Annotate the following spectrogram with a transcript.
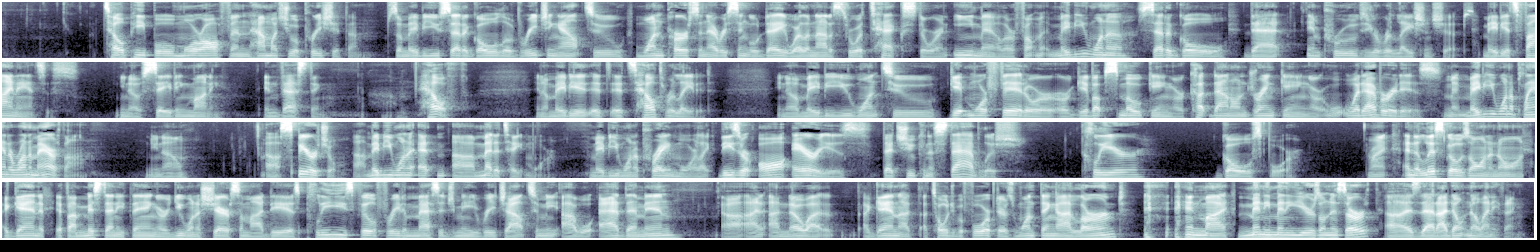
tell people more often how much you appreciate them. So maybe you set a goal of reaching out to one person every single day, whether or not it's through a text or an email or phone. Maybe you want to set a goal that improves your relationships. Maybe it's finances, you know, saving money, investing, um, health. You know, maybe it, it's health related. You know, maybe you want to get more fit or, or give up smoking or cut down on drinking or whatever it is. Maybe you want to plan to run a marathon, you know, uh, spiritual. Uh, maybe you want to uh, meditate more. Maybe you want to pray more. Like these are all areas that you can establish clear goals for. Right. And the list goes on and on. Again, if, if I missed anything or you want to share some ideas, please feel free to message me, reach out to me. I will add them in. Uh, I, I know I, again, I, I, told you before, if there's one thing I learned in my many, many years on this earth, uh, is that I don't know anything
